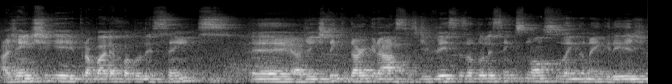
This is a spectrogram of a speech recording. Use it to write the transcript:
A gente que trabalha com adolescentes, é, a gente tem que dar graças de ver esses adolescentes nossos ainda na igreja,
